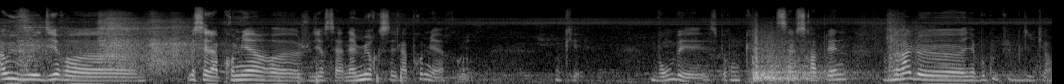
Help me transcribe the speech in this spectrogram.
Ah oui, vous voulez dire. euh, Mais c'est la première, euh, je veux dire, c'est à Namur que c'est la première. Oui. Ok. Bon, ben, espérons que la salle sera pleine. En général, euh, il y a beaucoup de public. hein.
